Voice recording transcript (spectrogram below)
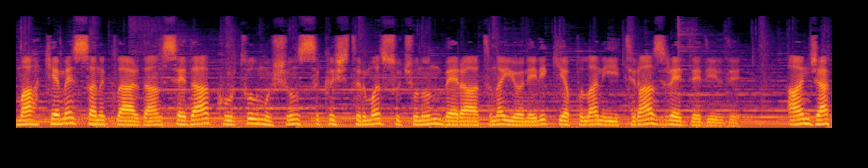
Mahkeme sanıklardan Seda Kurtulmuş'un sıkıştırma suçunun beraatına yönelik yapılan itiraz reddedildi. Ancak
